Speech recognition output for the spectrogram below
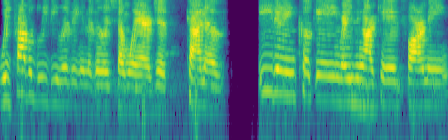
we'd probably be living in the village somewhere, just kind of eating, cooking, raising our kids, farming.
